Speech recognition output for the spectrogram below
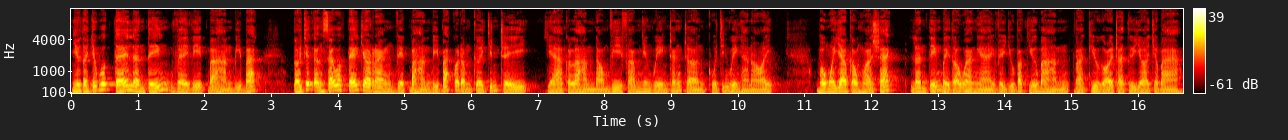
Nhiều tổ chức quốc tế lên tiếng về việc bà Hạnh bị bắt. Tổ chức ân xá quốc tế cho rằng việc bà Hạnh bị bắt có động cơ chính trị và còn là hành động vi phạm nhân quyền trắng trợn của chính quyền Hà Nội. Bộ Ngoại giao Cộng hòa Sát lên tiếng bày tỏ quan ngại về vụ bắt giữ bà Hạnh và kêu gọi trả tự do cho bà.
